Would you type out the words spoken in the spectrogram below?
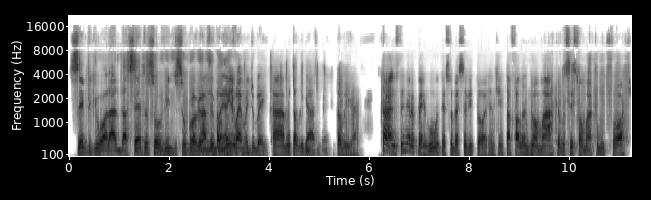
sempre que o horário dá certo, eu sou ouvindo do seu programa ah, de manhã, que vai muito bem. Ah, muito obrigado. Muito, muito obrigado. Thales, primeira pergunta é sobre essa vitória. A gente está falando de uma marca, vocês são uma marca muito forte,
